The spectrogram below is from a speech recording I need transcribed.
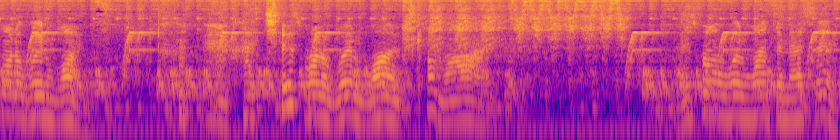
Just want to win once. I just want to win once. Come on. I just want to win once and that's it.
